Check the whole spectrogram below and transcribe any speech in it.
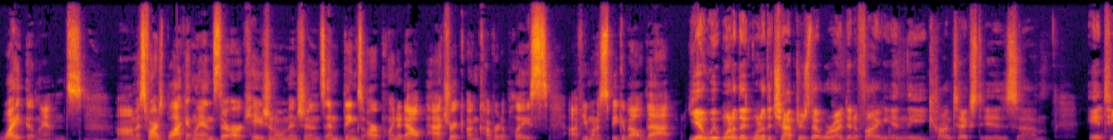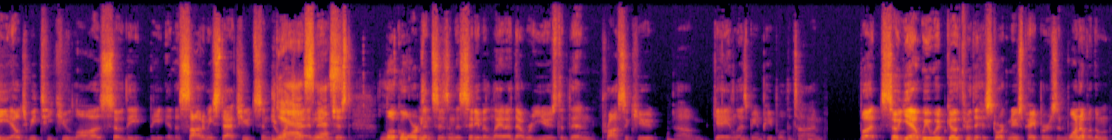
white Atlantans. Um, as far as Black Atlantans, there are occasional mentions and things are pointed out. Patrick uncovered a place. Uh, if you want to speak about that, Yeah, we, one of the one of the chapters that we're identifying in the context is um, anti-LGBTQ laws, so the, the the sodomy statutes in Georgia, Yes, and then just local ordinances in the city of Atlanta that were used to then prosecute um, gay and lesbian people at the time. But so yeah, we would go through the historic newspapers, and one of them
